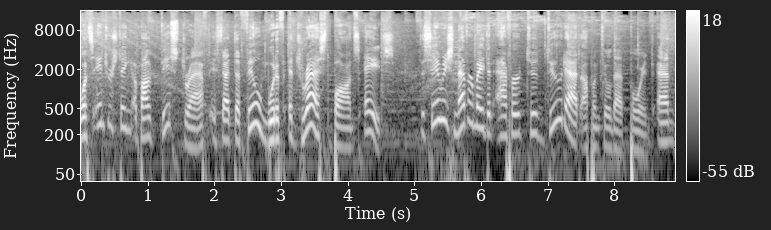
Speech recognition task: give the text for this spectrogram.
What's interesting about this draft is that the film would have addressed Bond's age. The series never made an effort to do that up until that point, and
